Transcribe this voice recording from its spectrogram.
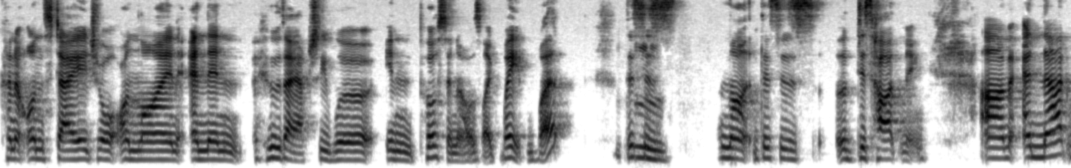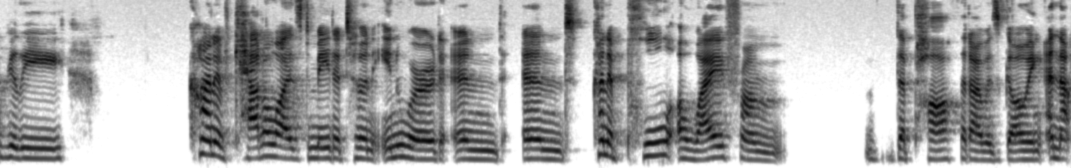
kind of on stage or online and then who they actually were in person. I was like wait what? This mm. is not this is disheartening. Um, and that really kind of catalyzed me to turn inward and and kind of pull away from the path that i was going and that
